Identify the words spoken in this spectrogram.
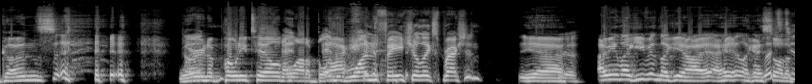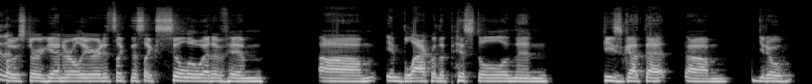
guns, wearing a ponytail and, and, a lot of black, and one facial expression. yeah. Yeah. I mean, like even like you know, I, I like I Let's saw the do that. poster again earlier, and it's like this like silhouette of him, um, in black with a pistol, and then he's got that um, you know,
